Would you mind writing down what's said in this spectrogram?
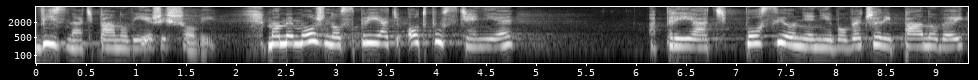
vyznať pánovi Ježišovi. Máme možnosť prijať odpustenie, a prijať posilnenie vo Večeri pánovej,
